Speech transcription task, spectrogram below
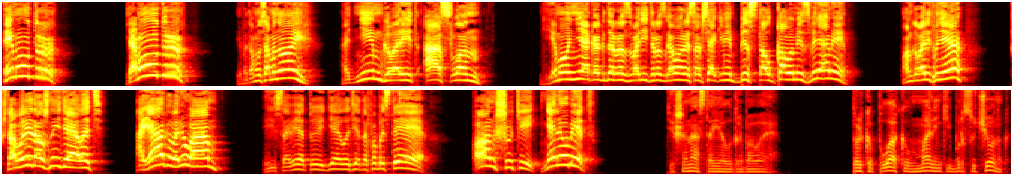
и мудр. Я мудр, и потому со мной одним говорит Аслан. Ему некогда разводить разговоры со всякими бестолковыми зверями. Он говорит мне, что вы должны делать, а я говорю вам, и советую делать это побыстрее. Он шутить не любит!» Тишина стояла гробовая. Только плакал маленький барсучонок,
